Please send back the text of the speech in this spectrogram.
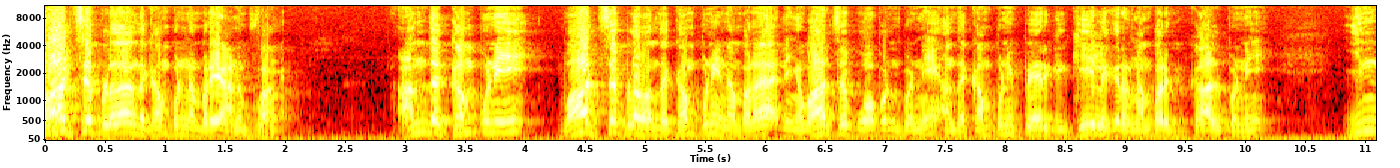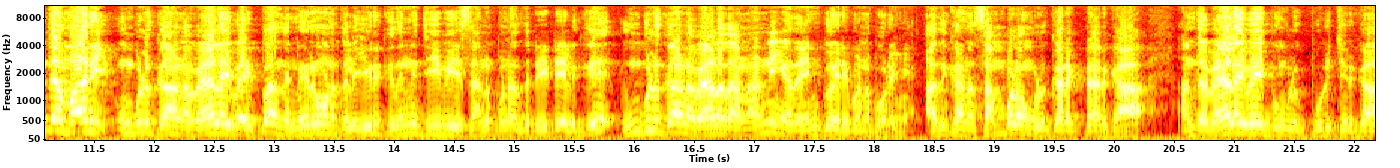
வாட்ஸ்அப்பில் தான் அந்த கம்பெனி நம்பரே அனுப்புவாங்க. அந்த கம்பெனி வாட்ஸ்அப்பில் வந்த கம்பெனி நம்பரை நீங்கள் வாட்ஸ்அப் ஓப்பன் பண்ணி அந்த கம்பெனி பேருக்கு கீழே இருக்கிற நம்பருக்கு கால் பண்ணி இந்த மாதிரி உங்களுக்கான வேலை வாய்ப்பு அந்த நிறுவனத்தில் இருக்குதுன்னு ஜிவிஎஸ் அனுப்பின அந்த டீட்டெயிலுக்கு உங்களுக்கான வேலை தானான்னு நீங்கள் அதை என்கொயரி பண்ண போகிறீங்க அதுக்கான சம்பளம் உங்களுக்கு கரெக்டாக இருக்கா? அந்த வேலை வாய்ப்பு உங்களுக்கு பிடிச்சிருக்கா?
